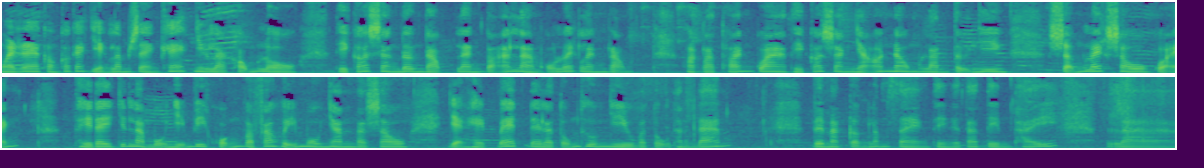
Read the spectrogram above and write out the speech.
ngoài ra còn có các dạng lâm sàng khác như là khổng lồ thì có săn đơn độc, lan tỏa làm ổ loét lan rộng. Hoặc là thoáng qua thì có săn nhỏ nông, lành tự nhiên sẩn loét sâu quản thì đây chính là bộ nhiễm vi khuẩn và phá hủy mô nhanh và sâu. Dạng hẹp bét, đây là tổn thương nhiều và tụ thành đám. Về mặt cận lâm sàng thì người ta tìm thấy là,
